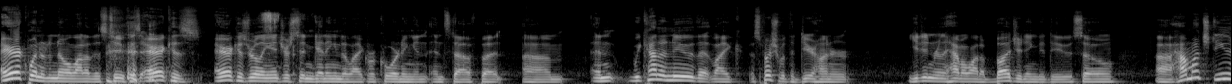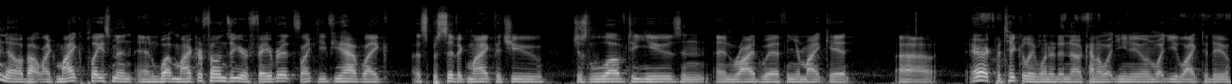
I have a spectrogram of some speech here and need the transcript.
Eric wanted to know a lot of this too because Eric is Eric is really interested in getting into like recording and, and stuff. But um, and we kind of knew that like especially with the Dear Hunter, you didn't really have a lot of budgeting to do. So uh, how much do you know about like mic placement and what microphones are your favorites? Like if you have like a specific mic that you just love to use and and ride with in your mic kit. Uh, Eric particularly wanted to know kind of what you knew and what you like to do.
